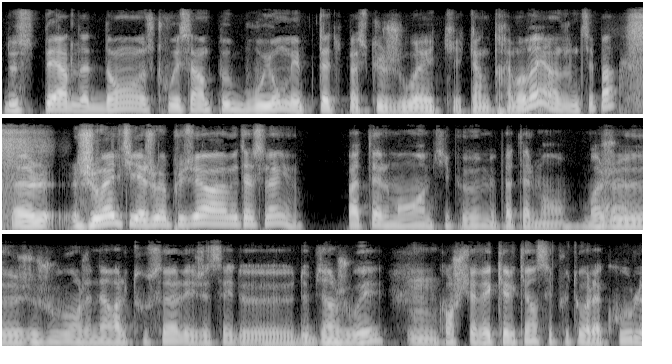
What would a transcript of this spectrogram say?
de se perdre là-dedans, je trouvais ça un peu brouillon, mais peut-être parce que je jouais avec quelqu'un de très mauvais, hein, je ne sais pas. Euh, Joël, tu y as joué à plusieurs à Metal Slug? Pas tellement, un petit peu, mais pas tellement. Moi, je, je joue en général tout seul et j'essaye de, de bien jouer. Quand je suis avec quelqu'un, c'est plutôt à la cool.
